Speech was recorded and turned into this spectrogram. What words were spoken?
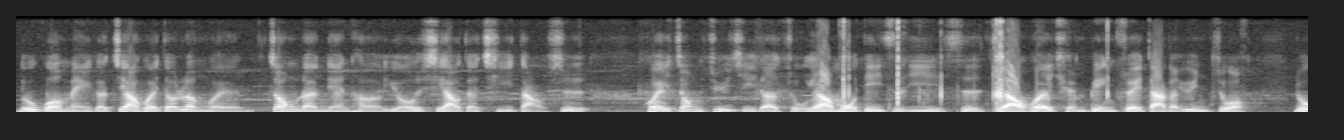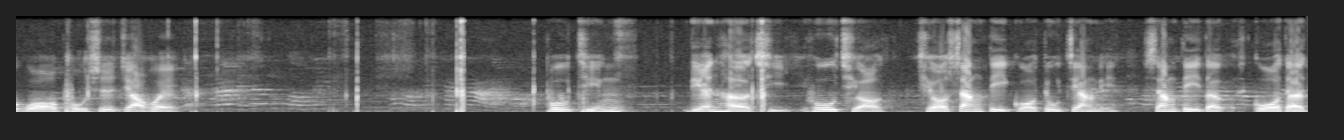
如果每一个教会都认为众人联合有效的祈祷是会众聚集的主要目的之一，是教会权柄最大的运作。如果普世教会，不停联合祈呼求，求上帝国度降临，上帝的国的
